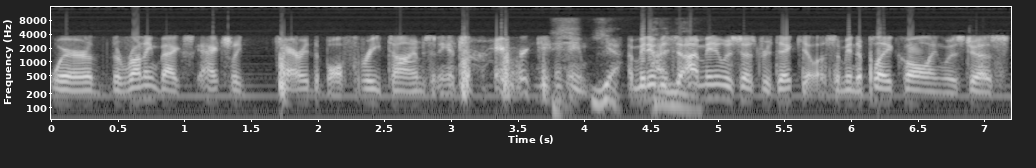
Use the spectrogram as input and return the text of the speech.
where the running backs actually carried the ball three times in the entire game. Yeah, I mean it was I, I mean it was just ridiculous. I mean the play calling was just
